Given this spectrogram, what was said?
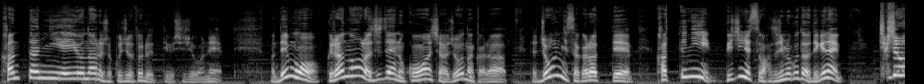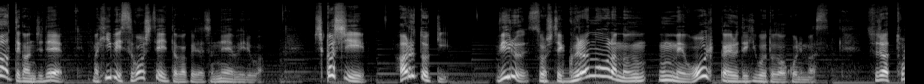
簡単に栄養のある食事をとるっていう市場はね、ま、でもグラノーラ自体の考案者はジョンだからジョンに逆らって勝手にビジネスを始めることはできない畜生って感じで、まあ、日々過ごしていたわけですねウィルはしかしある時ウィル、そしてグラノーラの運命を大きく変える出来事が起こります。それはと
